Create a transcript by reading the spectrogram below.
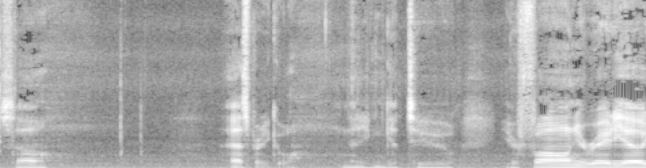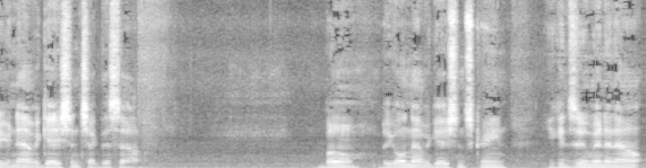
So that's pretty cool. And then you can get to your phone, your radio, your navigation. Check this out. Boom. Big old navigation screen. You can zoom in and out.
